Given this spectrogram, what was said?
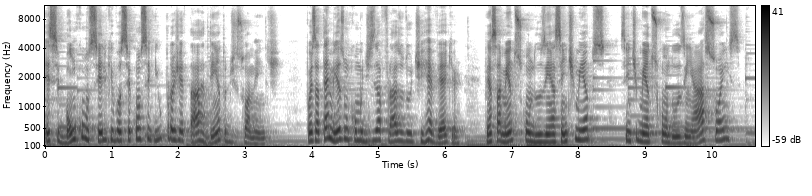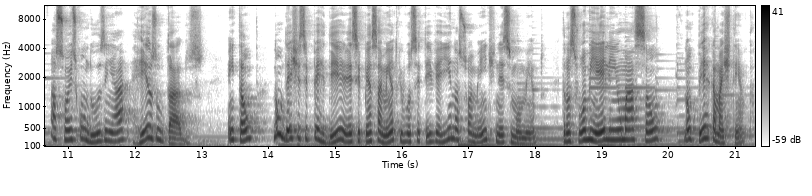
esse bom conselho que você conseguiu projetar dentro de sua mente. Pois até mesmo como diz a frase do T. Revecker, pensamentos conduzem a sentimentos, sentimentos conduzem a ações, ações conduzem a resultados. Então, não deixe se perder esse pensamento que você teve aí na sua mente nesse momento. Transforme ele em uma ação. Não perca mais tempo.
